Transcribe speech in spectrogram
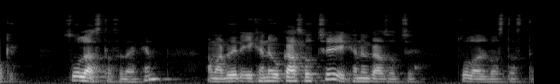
ওকে চলে আসতেছে দেখেন। আমাদের এখানেও কাজ হচ্ছে এখানেও কাজ হচ্ছে। চলে আসবে আস্তে আস্তে।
